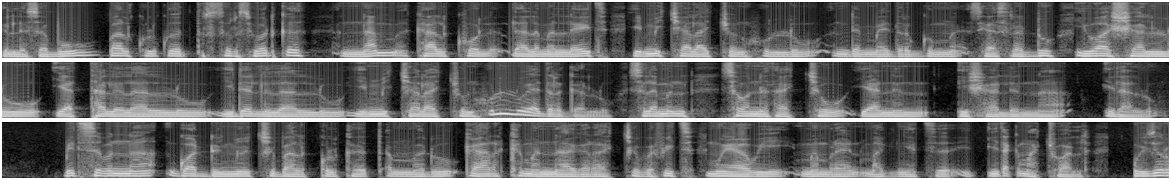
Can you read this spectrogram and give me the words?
ግለሰቡ በአልኮል ቁጥጥር ስር ሲወድቅ እናም ከአልኮል ላለመለየት የሚቻላቸውን ሁሉ እንደሚያደርጉም ሲያስረዱ ይዋሻሉ፣ ያታልላሉ፣ ይደልላሉ፣ የሚቻላቸውን ሁሉ ያደርጋሉ። ስለምን ሰውነታቸው ያንን ይሻልና ይላሉ። ቤተሰብና ጓደኞች በአልኮል ከጠመዱ ጋር ከመናገራቸው በፊት ሙያዊ መምሪያን ማግኘት ይጠቅማቸዋል። ወይዘሮ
